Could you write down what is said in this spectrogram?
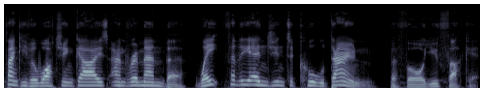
Thank you for watching, guys, and remember wait for the engine to cool down before you fuck it.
